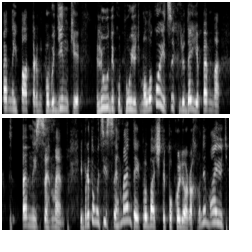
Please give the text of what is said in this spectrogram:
певний паттерн поведінки. Люди купують молоко, і цих людей є певна. Певний сегмент, і при тому ці сегменти, як ви бачите по кольорах, вони мають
